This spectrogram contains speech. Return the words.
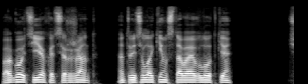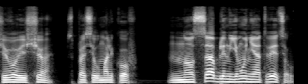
Погодь ехать, сержант, ответил Аким, вставая в лодке. Чего еще? спросил Мальков. Но Саблин ему не ответил.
